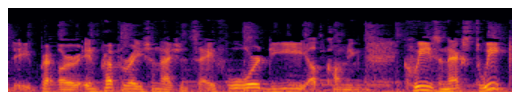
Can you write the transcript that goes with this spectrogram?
the, pre- or in preparation, I should say, for the upcoming quiz next week.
